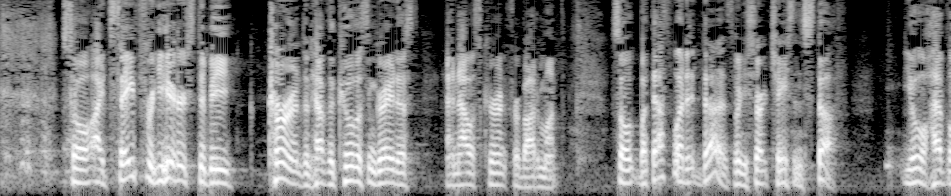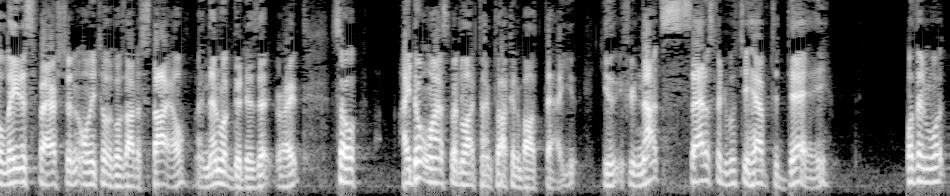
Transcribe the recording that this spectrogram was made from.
So I'd saved for years to be current and have the coolest and greatest, and now it's current for about a month. So, but that's what it does when you start chasing stuff. You'll have the latest fashion only until it goes out of style, and then what good is it, right? So I don't want to spend a lot of time talking about that. You, you, if you're not satisfied with what you have today, well then what,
